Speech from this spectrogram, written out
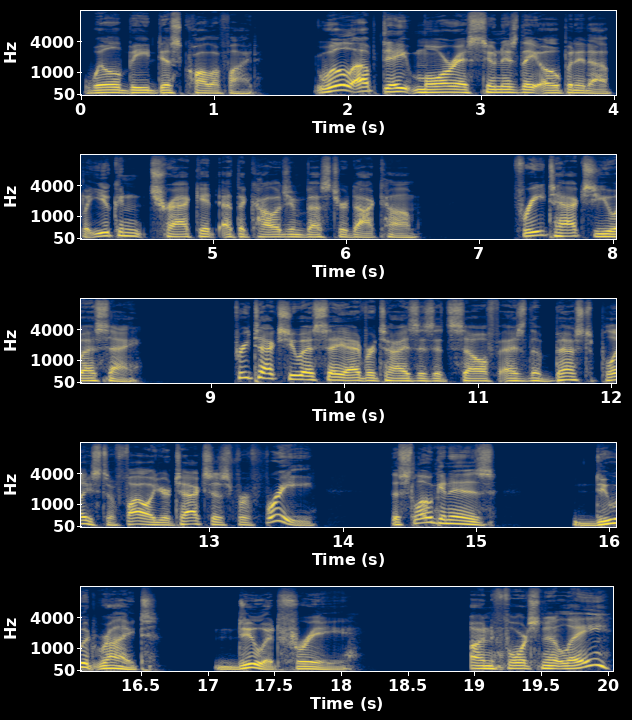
will be disqualified. We'll update more as soon as they open it up, but you can track it at thecollegeinvestor.com. Free Tax USA. Free Tax USA advertises itself as the best place to file your taxes for free. The slogan is Do it right, do it free. Unfortunately,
